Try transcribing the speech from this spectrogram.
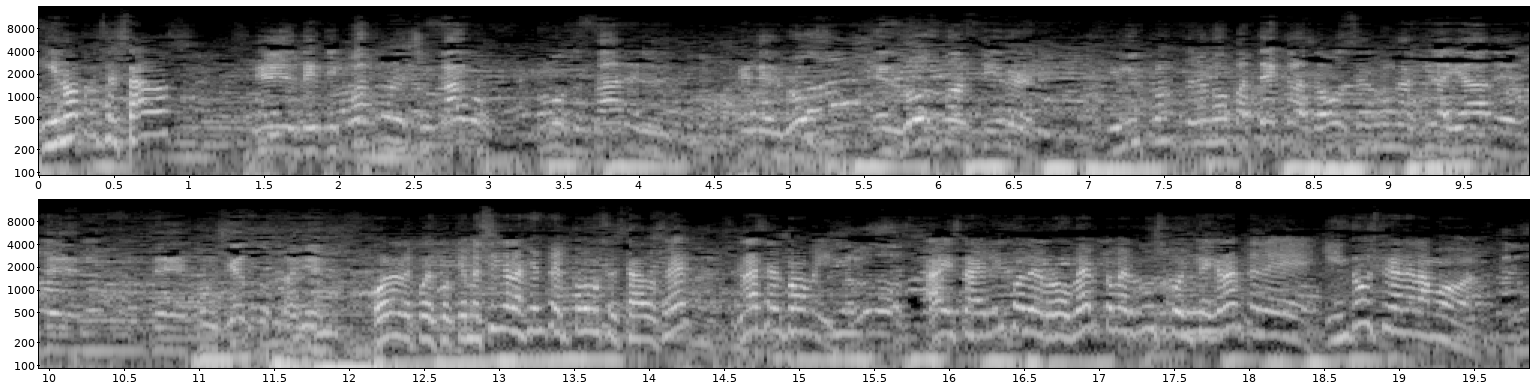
¿Y en otros estados? El 24 en Chicago vamos a estar en, en el, Rose, el Rosemont Theater. Y muy pronto tenemos para Texas, vamos a hacer una gira allá de, de, de conciertos también. Órale, pues, porque me sigue la gente de todos los estados, ¿eh? Gracias, Bobby. Saludos. Ahí está el hijo de Roberto Verduzco, integrante de Industria del Amor. Saludos,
